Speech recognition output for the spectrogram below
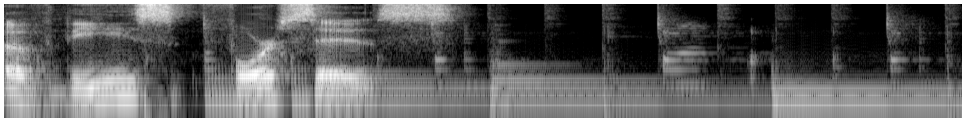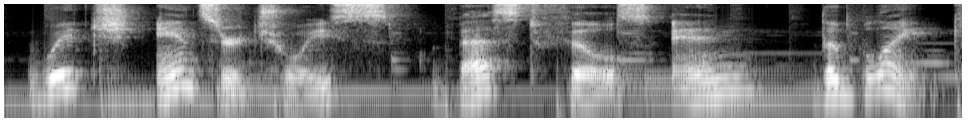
of these forces. Which answer choice best fills in the blank?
